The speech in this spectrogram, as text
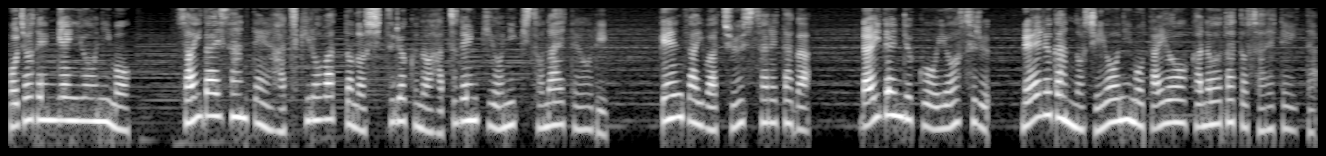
補助電源用にも、最大 3.8kW の出力の発電機を2機備えており、現在は中止されたが、大電力を要するレールガンの使用にも対応可能だとされていた。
